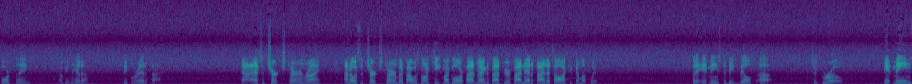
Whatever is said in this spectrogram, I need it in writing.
Fourth thing, y'all getting ahead of me. People are edified. Uh, that's a church term, right? I know it's a church term, but if I was going to keep my glorified, magnified, purified, and edified, that's all I could come up with. But it, it means to be built up, to grow it means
